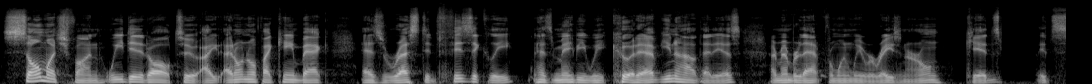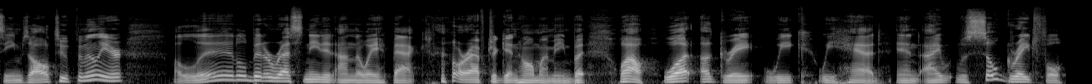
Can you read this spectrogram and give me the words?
so much fun. We did it all too. I, I don't know if I came back as rested physically as maybe we could have. You know how that is. I remember that from when we were raising our own kids. It seems all too familiar. A little bit of rest needed on the way back or after getting home, I mean. But wow, what a great week we had. And I was so grateful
